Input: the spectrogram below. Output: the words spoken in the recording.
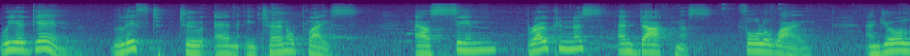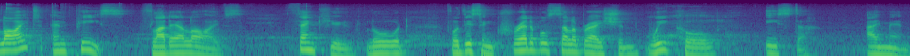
we again lift to an eternal place. Our sin, brokenness, and darkness fall away, and your light and peace flood our lives. Thank you, Lord, for this incredible celebration we call Easter. Amen.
